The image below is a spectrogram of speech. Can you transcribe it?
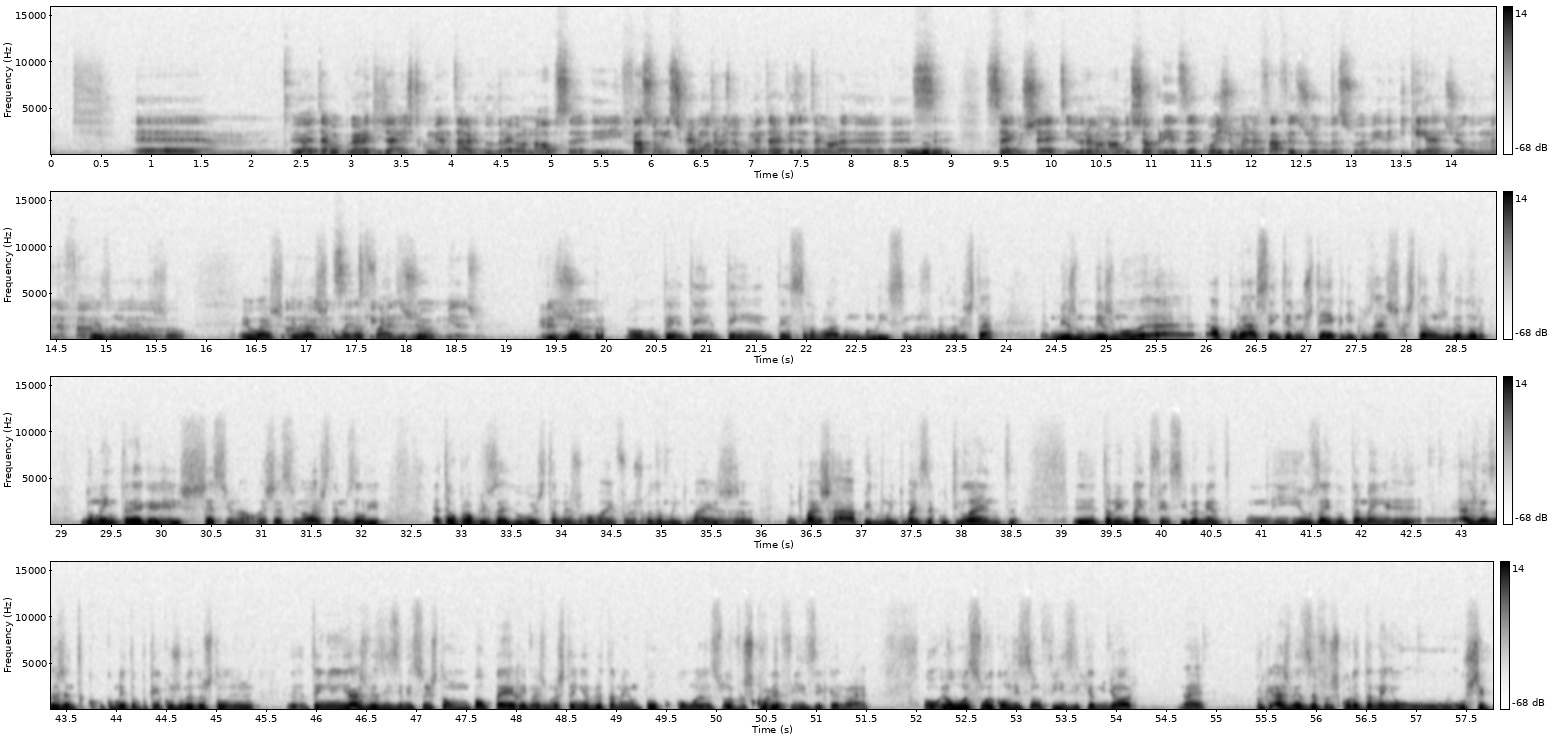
eu até vou pegar aqui já neste comentário do Dragon Nobs e, e façam isso, escrevam outra vez no comentário que a gente agora eh, eh, Sem se- segue o chat e o Dragon Nob diz só queria dizer que hoje o Manafá fez o jogo da sua vida. E que grande jogo do Manafá. Fez um oh, grande jogo. Eu acho, oh, eu acho que o 17, Manafá de jogo, mesmo. de Grande jogo para jogo tem, tem, tem, tem se revelado um belíssimo jogador. E Está, mesmo, mesmo a, a apurar-se em termos técnicos, acho que está um jogador de uma entrega excepcional. excepcional. Acho que temos ali. Até o próprio José hoje também jogou bem, foi um jogador muito mais, muito mais rápido, muito mais acutilante, eh, também bem defensivamente. E, e o Zaidu também, eh, às vezes a gente co- comenta porque é que os jogadores estão, eh, têm às vezes exibições tão paupérrimas, mas tem a ver também um pouco com a sua frescura física, não é? Ou, ou a sua condição física melhor, não é? Porque às vezes a frescura também, o, o, o chip,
